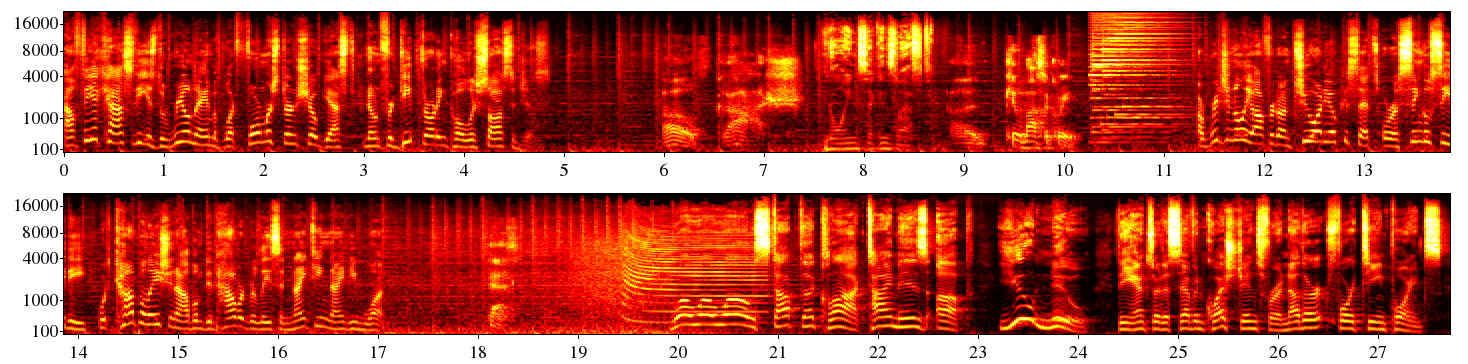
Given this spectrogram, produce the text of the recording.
Althea Cassidy is the real name of what former Stern Show guest known for deep throating Polish sausages? Oh, gosh. Nine seconds left. Uh, Kielbasa Queen. Originally offered on two audio cassettes or a single CD, what compilation album did Howard release in 1991? Pass. Whoa, whoa, whoa, stop the clock. Time is up. You knew the answer to seven questions for another 14 points.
